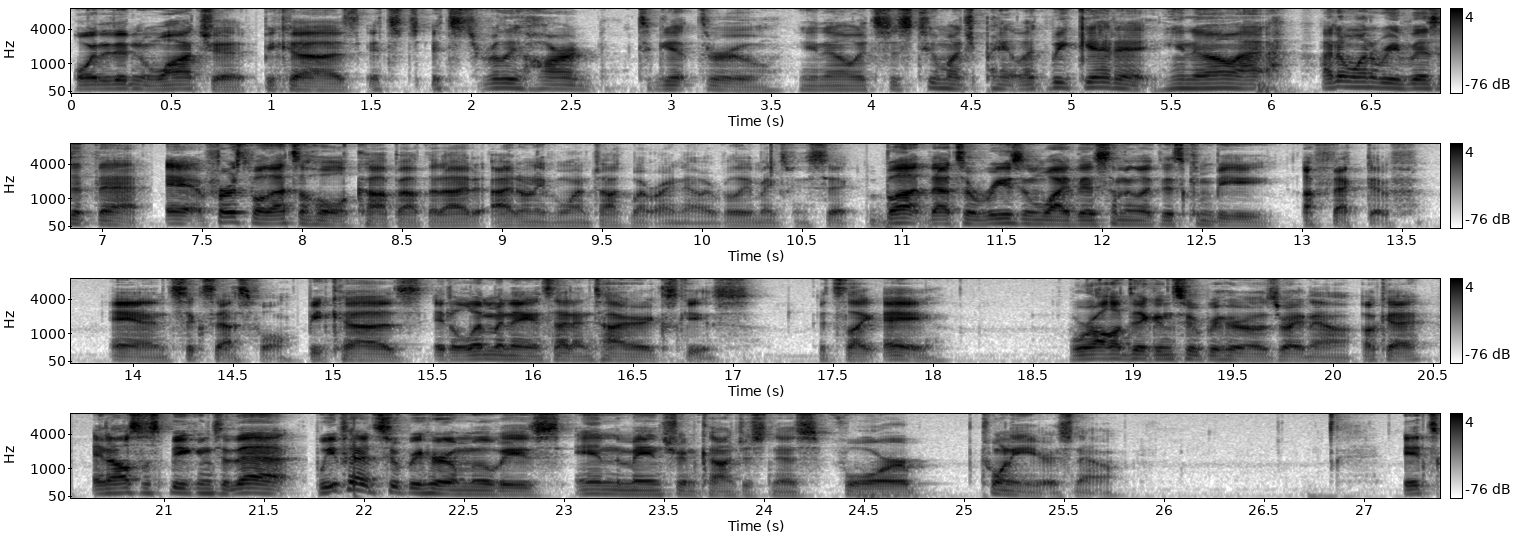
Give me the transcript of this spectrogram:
or they didn't watch it because it's it's really hard to get through. You know, it's just too much pain. Like we get it. You know, I I don't want to revisit that. Eh, First of all, that's a whole cop out that I, I don't even want to talk about right now. It really makes me sick. But that's a reason why this something like this can be effective and successful because it eliminates that entire excuse. It's like, hey, we're all digging superheroes right now, okay? And also speaking to that, we've had superhero movies in the mainstream consciousness for 20 years now. It's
